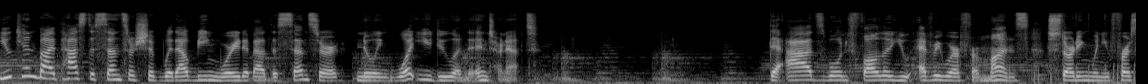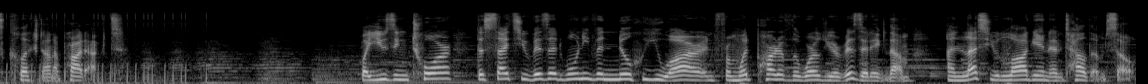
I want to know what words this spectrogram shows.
You can bypass the censorship without being worried about the censor knowing what you do on the internet. The ads won't follow you everywhere for months, starting when you first clicked on a product. By using Tor, the sites you visit won't even know who you are and from what part of the world you're visiting them, unless you log in and tell them so.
